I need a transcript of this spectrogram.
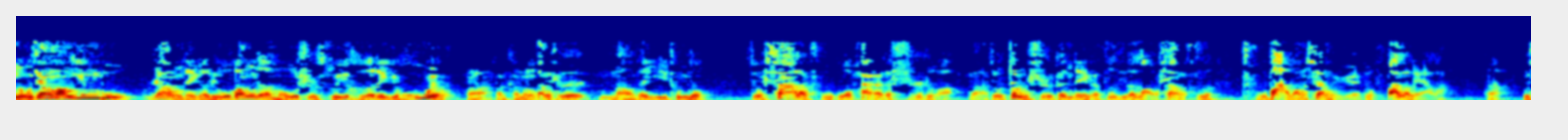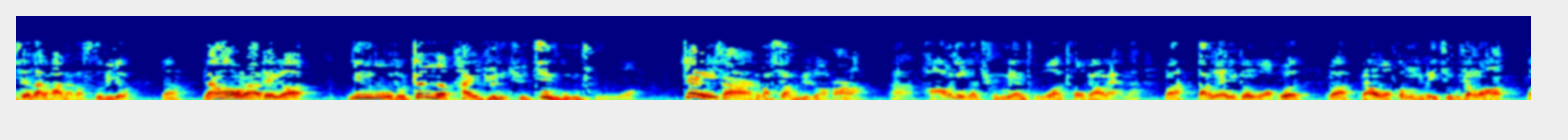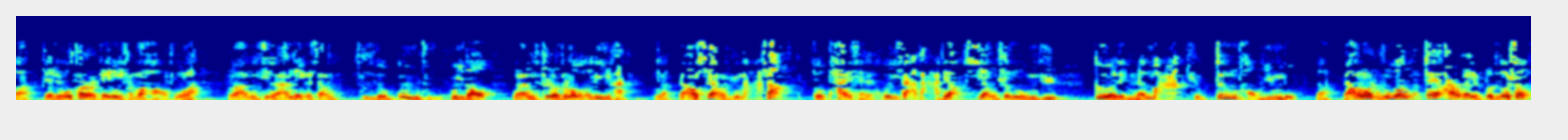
九江王英布让这个刘邦的谋士随和这一忽悠啊，他可能当时脑袋一冲动，就杀了楚国派来的使者啊，就正式跟这个自己的老上司楚霸王项羽就翻了脸了啊，用现在的话讲叫撕逼了啊。然后呢，这个英布就真的派军去进攻楚国，这一下就把项羽惹翻了。啊，好你个穷面图啊，臭不要脸的，是吧？当年你跟我混，是吧？然后我封你为九江王，是吧？这刘四儿给你什么好处了，是吧？你竟然那个向自己的雇主挥刀，我让你知道知道我的厉害，是吧？然后项羽马上就派遣麾下大将项生、龙驹各领人马去征讨英布，啊，然后说如果这二位不得胜，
